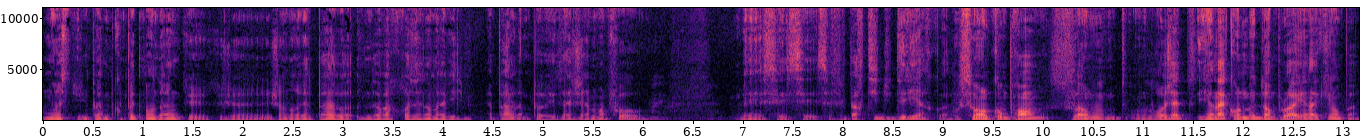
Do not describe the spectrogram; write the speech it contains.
Moi, c'est une femme complètement dingue que, que je, je ne regrette pas d'avoir croisé dans ma vie. Elle parle un peu exagérément faux, mais c'est c'est- ça fait partie du délire. Quoi. Soit on le comprend, soit on, on le rejette. Il y en a qui ont le mode d'emploi, il y en a qui l'ont pas.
